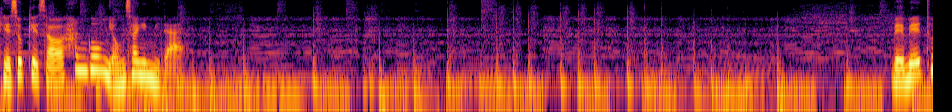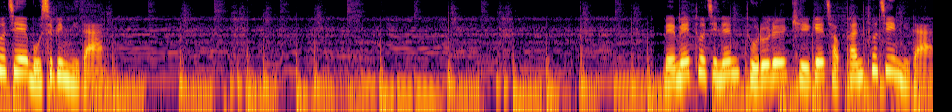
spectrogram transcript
계속해서 항공 영상입니다. 매매 토지의 모습입니다. 매매 토지는 도로를 길게 접한 토지입니다.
